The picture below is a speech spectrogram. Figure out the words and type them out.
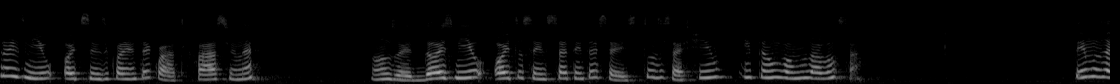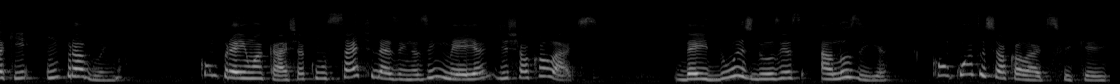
3.844. Fácil, né? Vamos ver, 2.876. Tudo certinho? Então, vamos avançar. Temos aqui um problema. Comprei uma caixa com sete dezenas e meia de chocolates. Dei duas dúzias a Luzia. Com quantos chocolates fiquei?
